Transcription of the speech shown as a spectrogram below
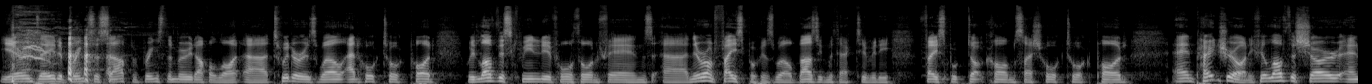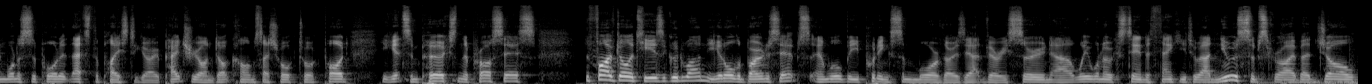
Yeah, indeed. It brings us up. It brings the mood up a lot. Uh, Twitter as well, at Hawk Talk Pod. We love this community of Hawthorn fans. Uh, and they're on Facebook as well, buzzing with activity. Facebook.com slash Hawk Talk Pod. And Patreon. If you love the show and want to support it, that's the place to go. Patreon.com slash Hawk Talk Pod. You get some perks in the process. The $5 tier is a good one. You get all the bonus eps, and we'll be putting some more of those out very soon. Uh, we want to extend a thank you to our newest subscriber, Joel.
